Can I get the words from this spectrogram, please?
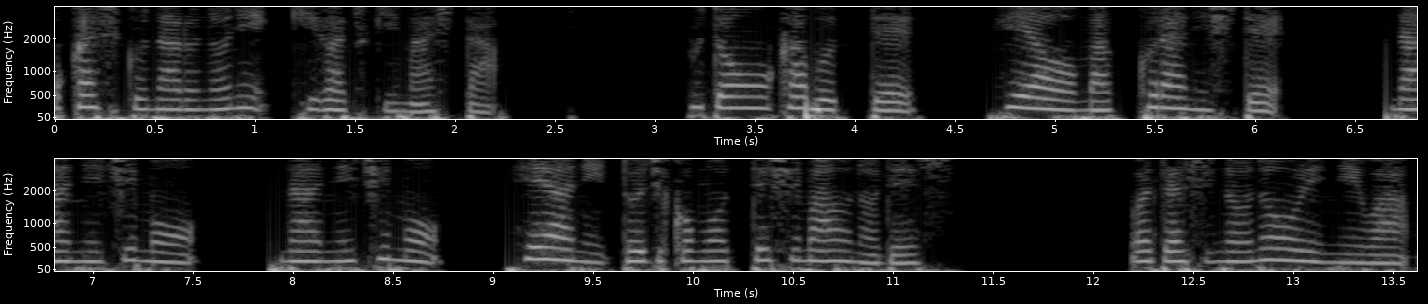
おかしくなるのに気がつきました。布団をかぶって部屋を真っ暗にして何日も何日も部屋に閉じこもってしまうのです。私の脳裏には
